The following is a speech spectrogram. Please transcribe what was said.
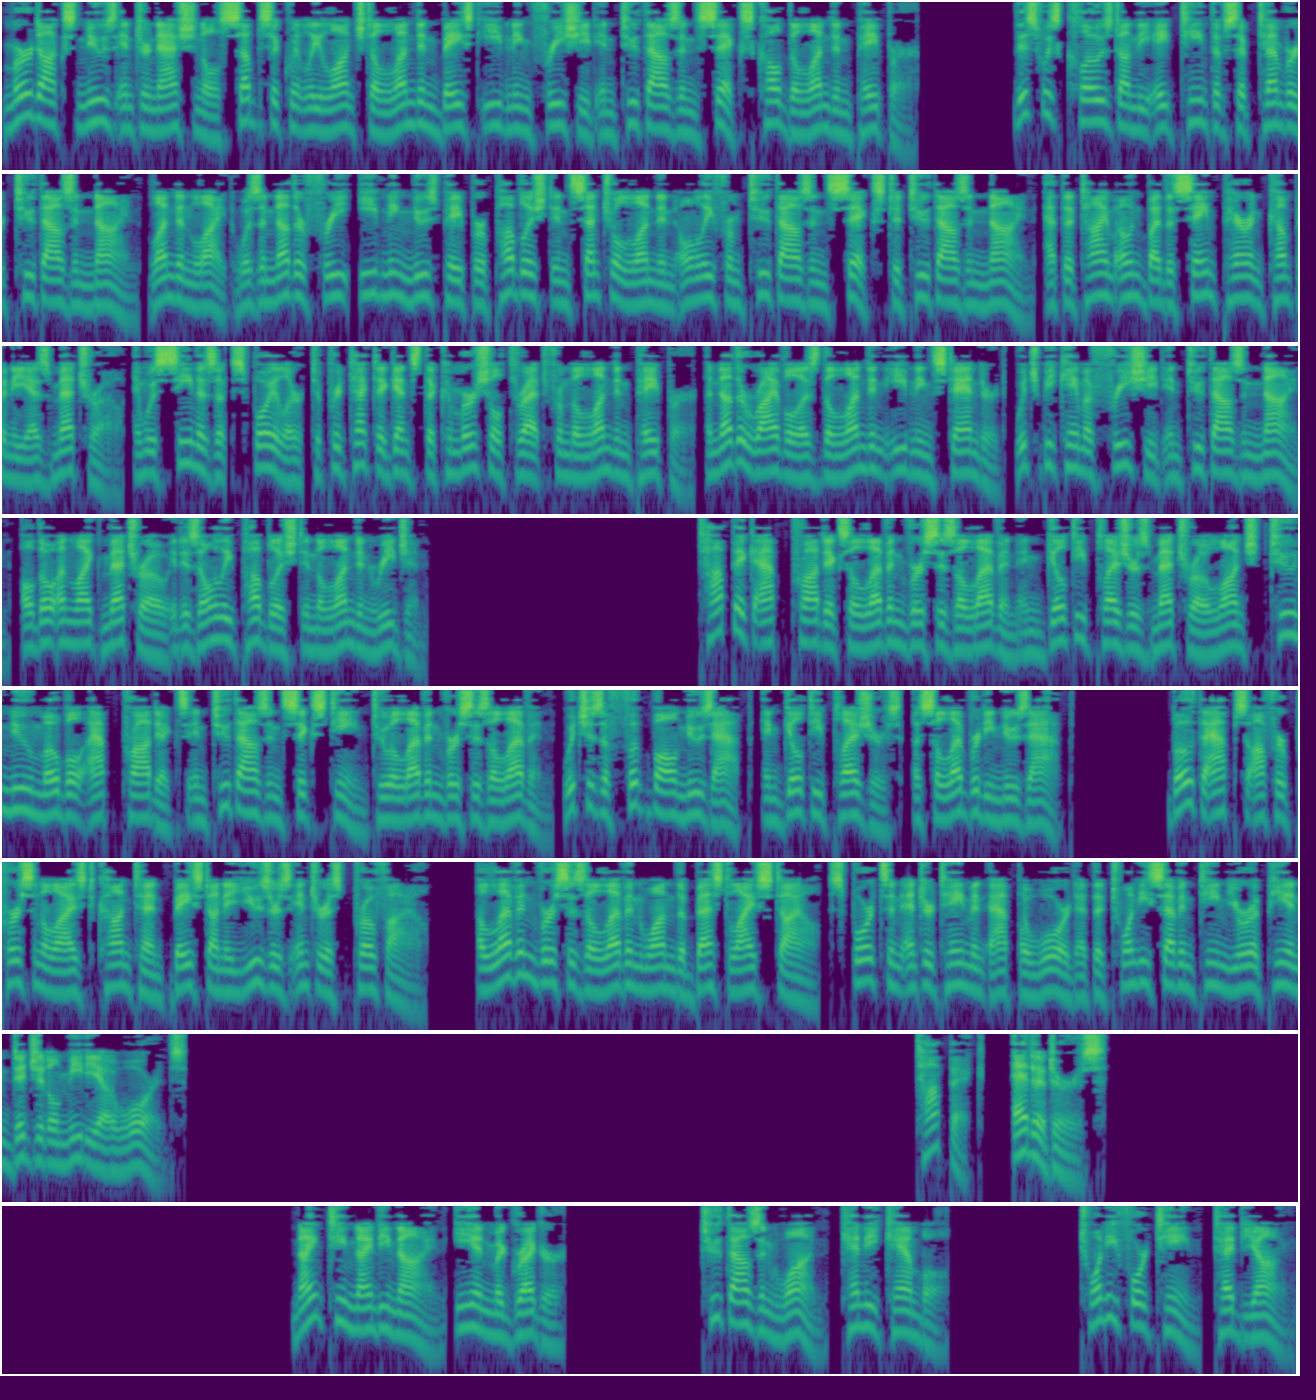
Murdoch's News International subsequently launched a London-based evening freesheet in 2006 called The London Paper. This was closed on 18 September 2009. London Lite was another free, evening newspaper published in central London only from 2006 to 2009, at the time owned by the same parent company as Metro, and was seen as a spoiler to protect against the commercial threat from the London paper. Another rival is the London Evening Standard, which became a freesheet in 2009, although unlike Metro it is only published in the London region. Topic app products 11 vs 11 and Guilty Pleasures Metro launched two new mobile app products in 2016 to 11 vs 11, which is a football news app, and Guilty Pleasures, a celebrity news app. Both apps offer personalized content based on a user's interest profile. 11 vs 11 won the Best Lifestyle, Sports and Entertainment App Award at the 2017 European Digital Media Awards. Topic: Editors. 1999, Ian McGregor. 2001, Kenny Campbell. 2014, Ted Young.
